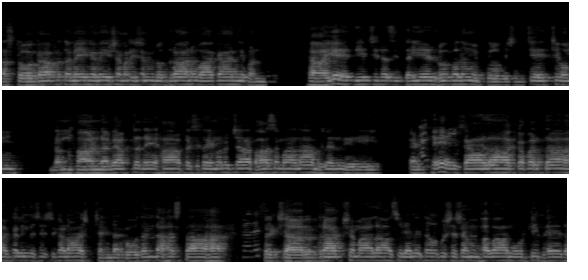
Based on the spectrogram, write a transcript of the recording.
అష్టోకామృతమేకమీషమరిషం రుద్రానువాకాన్యపన్ ధ్యాయే దీక్షిత సిద్ధయే ధ్రువపదం విప్రోవిశించేచ్చివం బ్రహ్మాండ వ్యాప్త దేహా ప్రసితమరుచా భాసమానాభిరన్ని కంఠే కాళా కపర్దా కలిత శశికళాశ్చండ కోదండహస్తా రక్షా రుద్రాక్షమాలా సులలితపుష శంభవా మూర్తిభేద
